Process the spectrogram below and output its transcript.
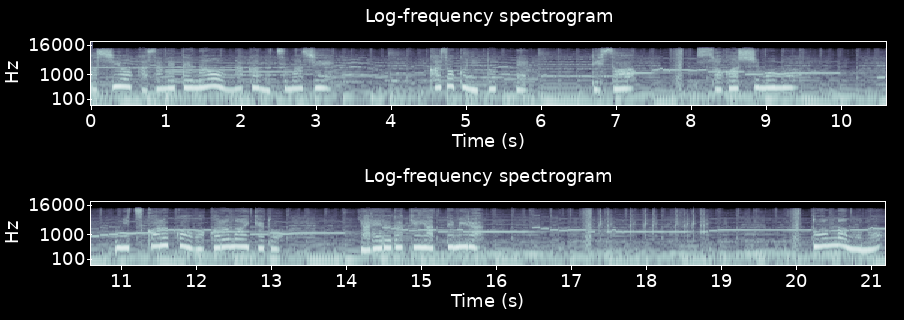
年を重ねてなお仲睦まじい。家族にとって理想探し物。見つかるかわからないけどやれるだけやってみる。どんなもの？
